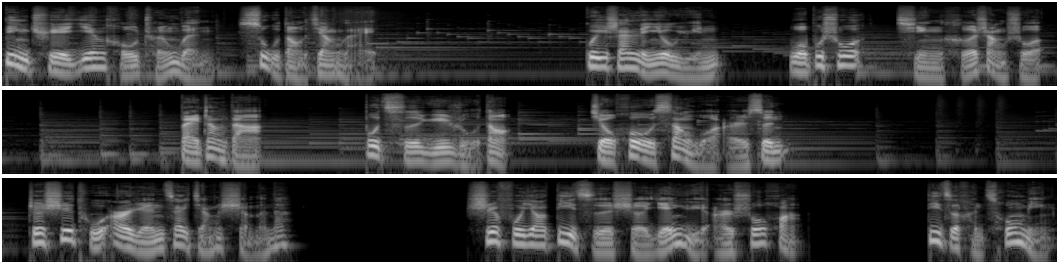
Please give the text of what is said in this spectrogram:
并却咽喉唇吻，速到将来。”龟山林又云：“我不说，请和尚说。”百丈答：“不辞于汝道，酒后丧我儿孙。”这师徒二人在讲什么呢？师傅要弟子舍言语而说话，弟子很聪明。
